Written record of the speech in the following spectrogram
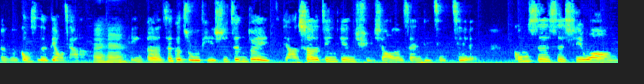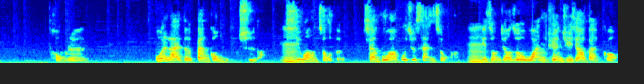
那个公司的调查，嗯哼，呃，这个主题是针对假设今天取消了三级警戒，公司是希望同仁未来的办公模式啊，希望走的。现在不外乎就三种啊，嗯，一种叫做完全居家办公，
